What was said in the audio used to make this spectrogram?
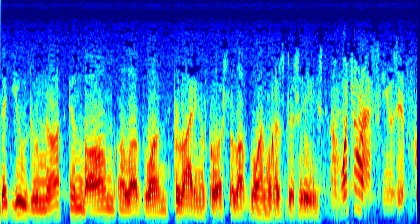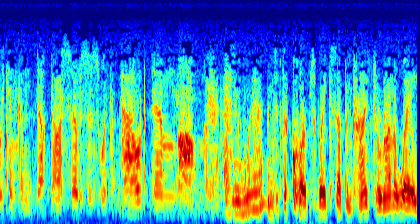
that you do not embalm a loved one, providing, of course, the loved one was deceased? Uh, what you're asking is if we can conduct our services without embalmment. Ask him what happens if the corpse wakes up and tries to run away.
